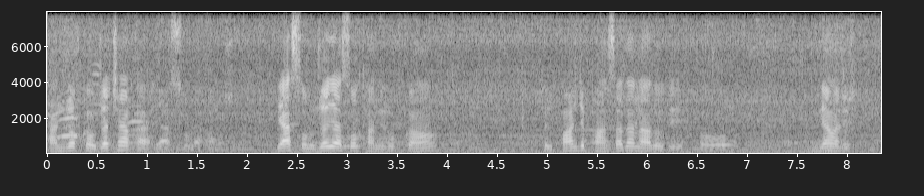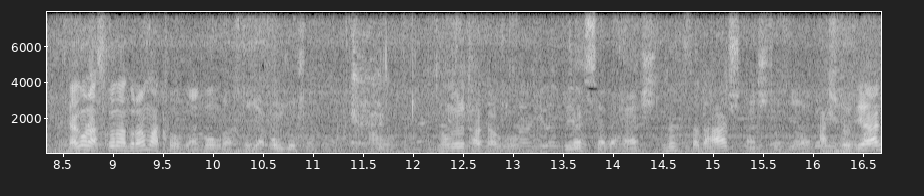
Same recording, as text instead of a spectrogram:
танировка уҷа чанд қа? Я сола ҳамаш. Як сол уҷа як сол танировка 45 500 надодӣ то Ягон ҷош. Ягон расход надорам ато. ягон растор ягон ҷош надорам Номеро такавгу. 908 908 81 81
